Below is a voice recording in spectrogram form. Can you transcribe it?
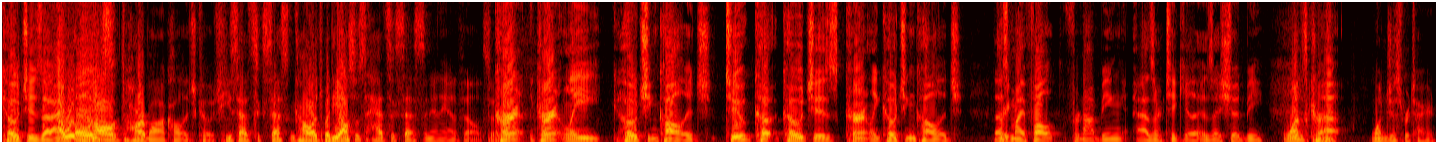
coaches that I, I would always call Harbaugh a college coach. He's had success in college, but he also had success in the NFL. So current currently coaching college. Two co- coaches currently coaching college. That's my fault for not being as articulate as I should be. one's current, Uh, one just retired.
